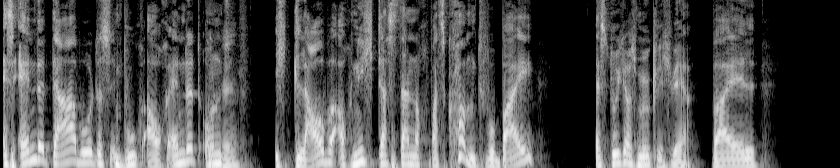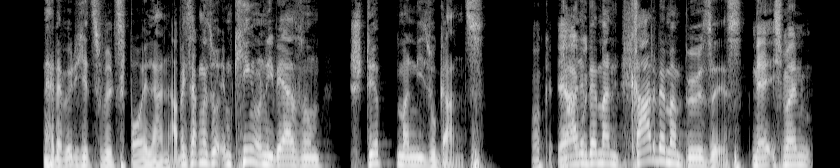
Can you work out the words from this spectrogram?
es endet da, wo das im Buch auch endet. Und Okay. ich glaube auch nicht, dass da noch was kommt. Wobei es durchaus möglich wäre. Weil, na, da würde ich jetzt zu viel spoilern. Aber ich sag mal so, im King-Universum stirbt man nie so ganz. okay. Ja, Gerade gut. wenn man, gerade wenn man böse ist. Nee, ich meine,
